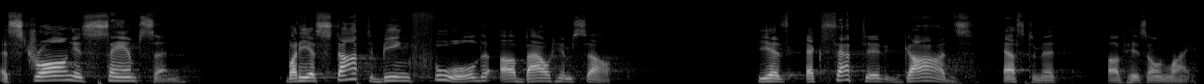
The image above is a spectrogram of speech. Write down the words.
as strong as Samson, but he has stopped being fooled about himself. He has accepted God's estimate of his own life.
